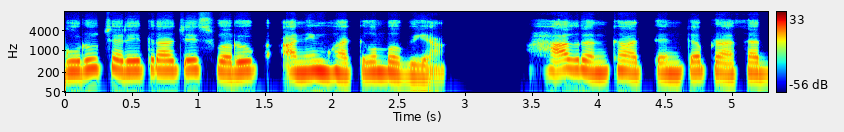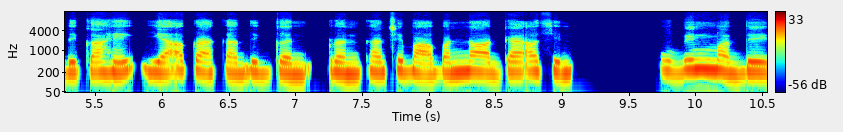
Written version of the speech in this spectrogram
गुरुचरित्राचे स्वरूप आणि महत्त्व बघूया. हा ग्रंथ अत्यंत प्रासादिक आहे. या प्रासादिक ग्रंथाचे बावन्न अध्याय असून मध्ये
